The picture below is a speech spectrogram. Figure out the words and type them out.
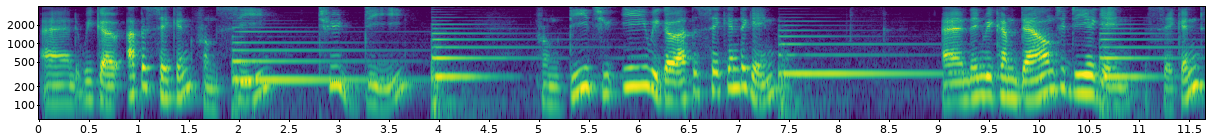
and we go up a second from C to D, from D to E, we go up a second again. And then we come down to D again, a second.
